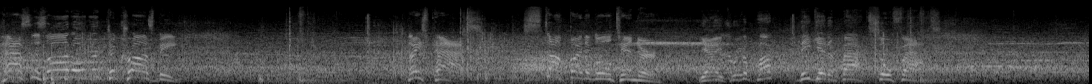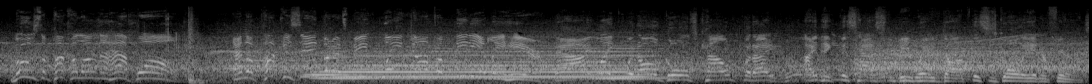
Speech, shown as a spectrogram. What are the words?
Passes on over to Crosby. Nice pass. Stopped by the goaltender. Yeah, he's the puck. They get it back so fast. Moves the puck along the half wall. And the puck is in, but it's being waved off immediately here. Yeah, I like when all goals count, but I, I think this has to be waved off. This is goalie interference.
